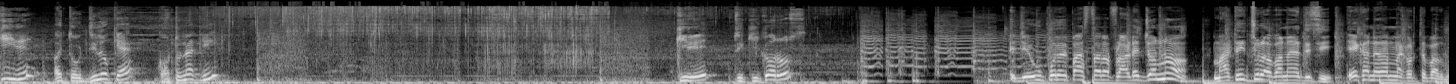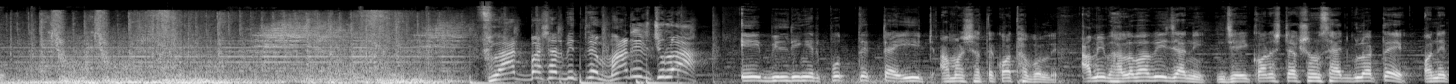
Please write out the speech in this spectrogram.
কি রে? ওই তোর দিল কে? ঘটনা কি? কি রে তুই কি করস? এই যে উপরের পাঁচতলা ফ্ল্যাটের জন্য মাটির চুলা বানায় দিছি এখানে রান্না করতে পারব। ফ্ল্যাট বাসার ভিতরে মাটির চুলা এই বিল্ডিং এর প্রত্যেকটা ইট আমার সাথে কথা বলে। আমি ভালোভাবেই জানি যে এই কনস্ট্রাকশন সাইটগুলোতে অনেক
